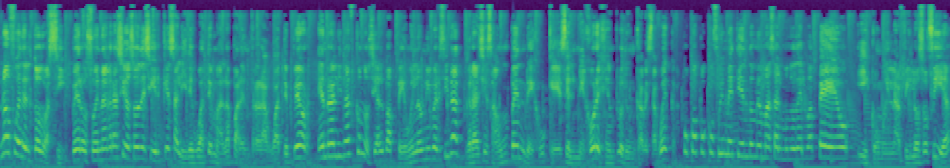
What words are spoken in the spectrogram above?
no fue del todo así, pero suena gracioso decir que salí de Guatemala para entrar a Guatepeor. En realidad conocí al vapeo en la universidad, gracias a un pendejo que es el mejor ejemplo de un cabeza hueca. Poco a poco fui metiéndome más al mundo del vapeo y como en la filosofía,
